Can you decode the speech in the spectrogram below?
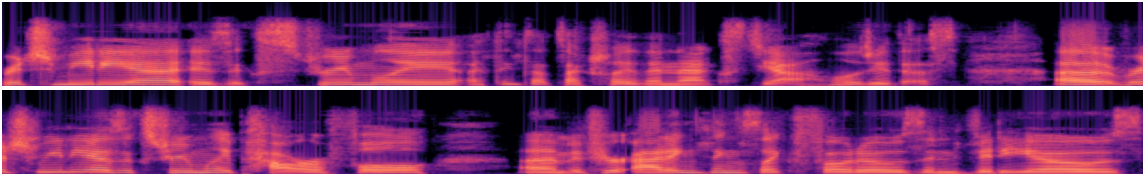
Rich media is extremely, I think that's actually the next, yeah, we'll do this. Uh, rich media is extremely powerful. Um, if you're adding things like photos and videos,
